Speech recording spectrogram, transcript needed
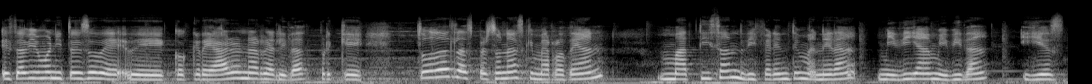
está bien bonito eso de, co-crear una realidad porque todas las personas que me rodean matizan de diferente manera mi día, mi vida y es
